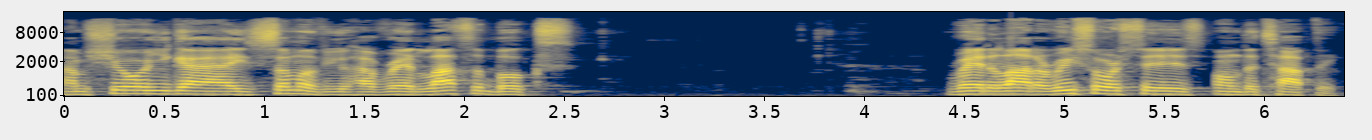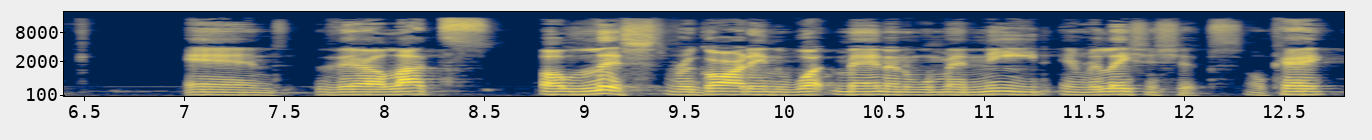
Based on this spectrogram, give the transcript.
I'm sure you guys, some of you have read lots of books, read a lot of resources on the topic, and there are lots of lists regarding what men and women need in relationships, okay?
